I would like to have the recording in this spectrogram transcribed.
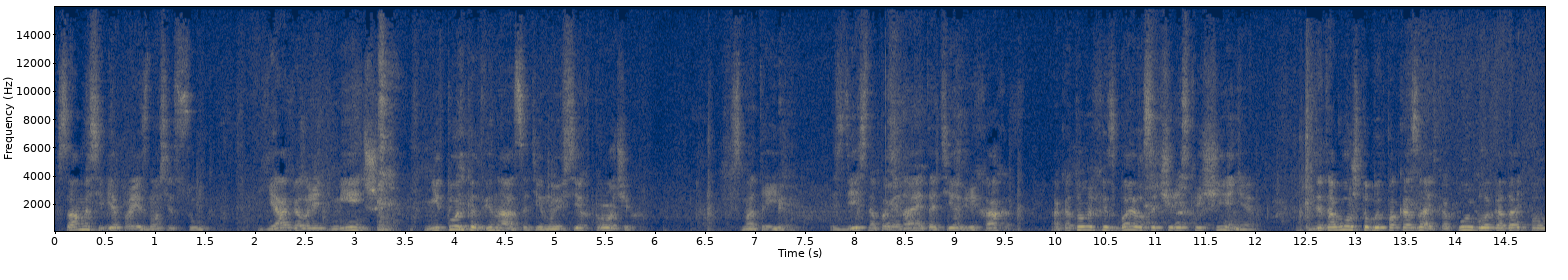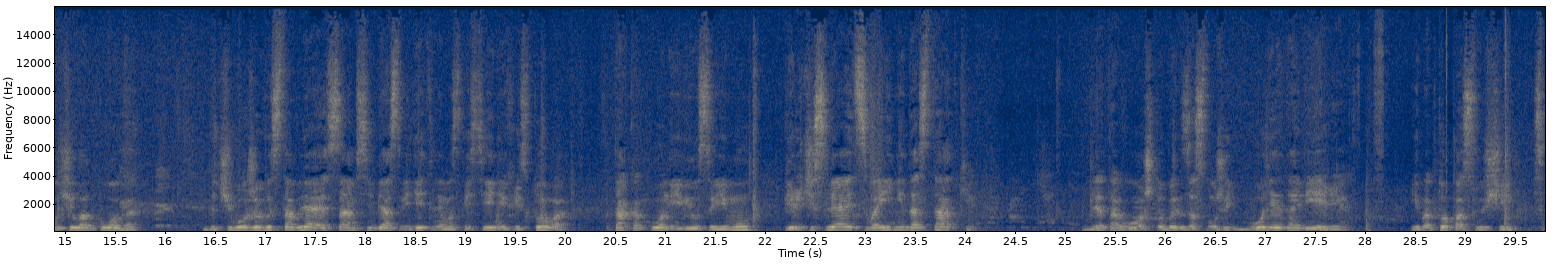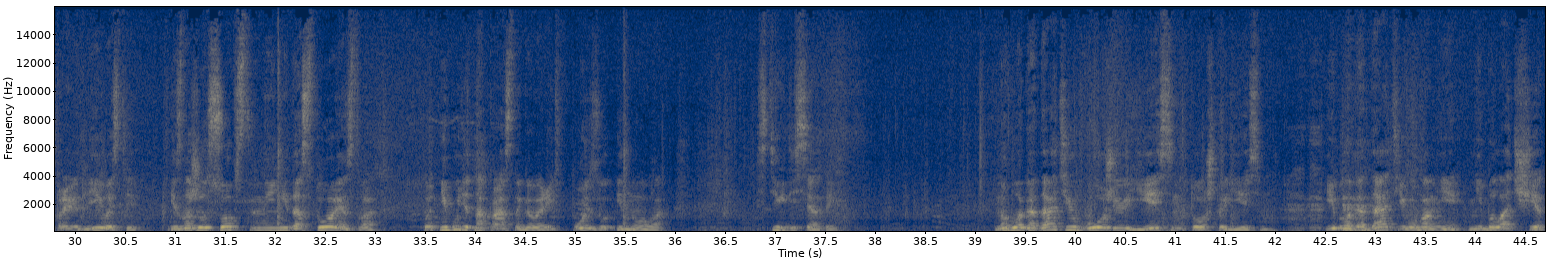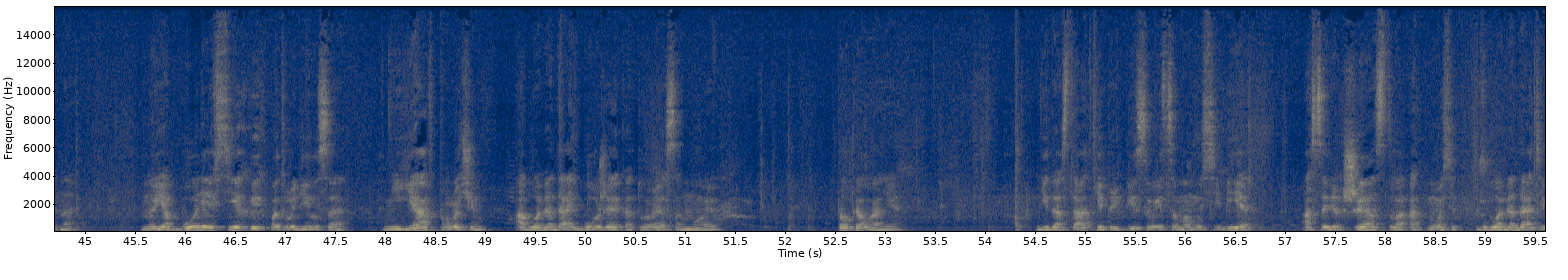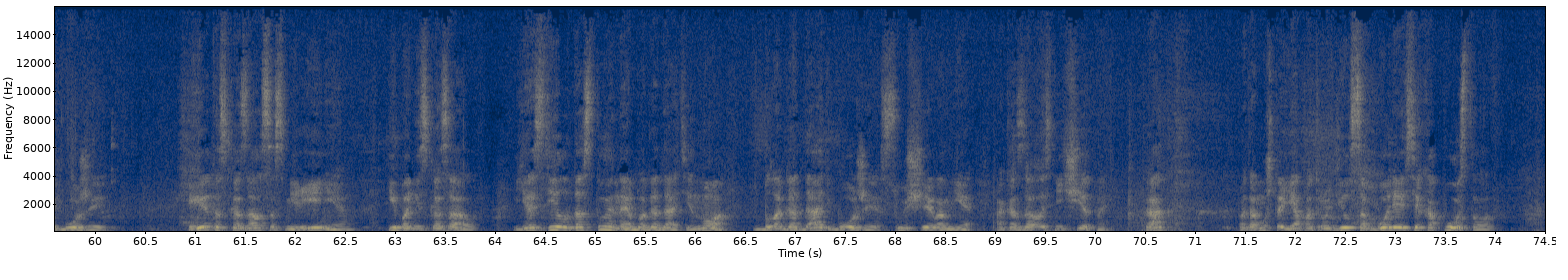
Сам о себе произносит суд. Я, говорит, меньше, не только двенадцати, но и всех прочих. Смотри, здесь напоминает о тех грехах, о которых избавился через крещение, для того, чтобы показать, какую благодать получил от Бога. Для чего же, выставляя сам себя свидетелем воскресения Христова, так как Он явился Ему, перечисляет свои недостатки? Для того, чтобы заслужить более доверия. Ибо кто пасущий справедливости изложил собственные недостоинства, тот не будет напрасно говорить в пользу иного. Стих 10. Но благодатью Божию есть то, что есть. И благодать его во мне не была тщетна. Но я более всех их потрудился, не я, впрочем, а благодать Божия, которая со мною. Толкование. Недостатки приписывает самому себе, а совершенство относит к благодати Божией. И это сказал со смирением, ибо не сказал, я сделал достойное благодати, но благодать Божия, сущая во мне, оказалась нечетной. Как? Потому что я потрудился более всех апостолов.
